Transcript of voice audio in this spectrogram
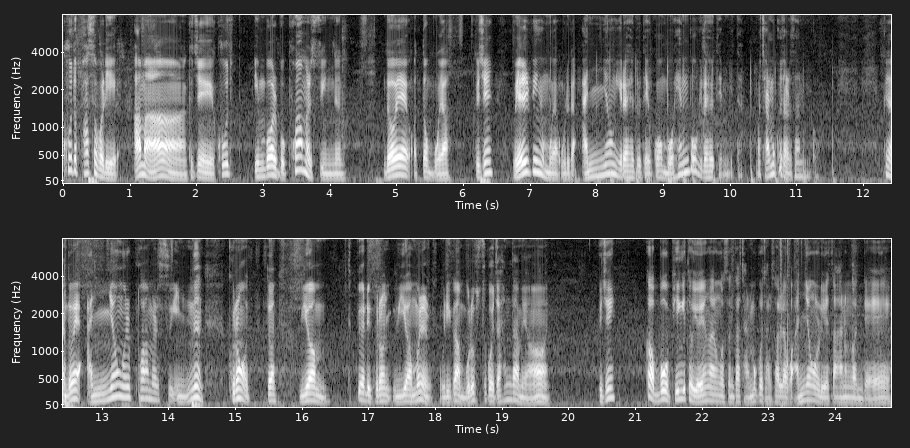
could possibly 아마 그치? could involve 포함할 수 있는 너의 어떤 뭐야 그치 웰빙은 뭐야? 우리가 안녕이라 해도 되고 뭐 행복이라 해도 됩니다. 뭐 잘 먹고 잘 사는 거. 그냥 너의 안녕을 포함할 수 있는 그런 어떤 위험, 특별히 그런 위험을 우리가 무릅쓰고자 한다면, 그지? 그러니까 뭐 비행기 타고 여행하는 것은 다 잘 먹고 잘 살려고 안녕을 위해서 하는 건데,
